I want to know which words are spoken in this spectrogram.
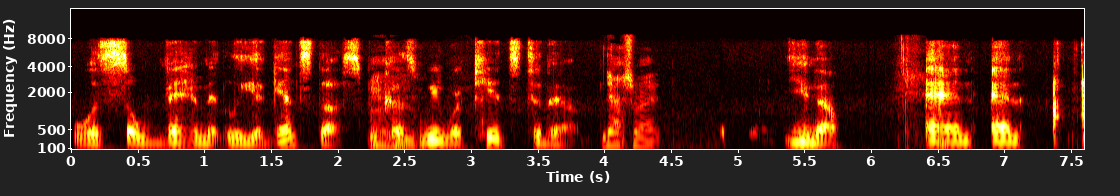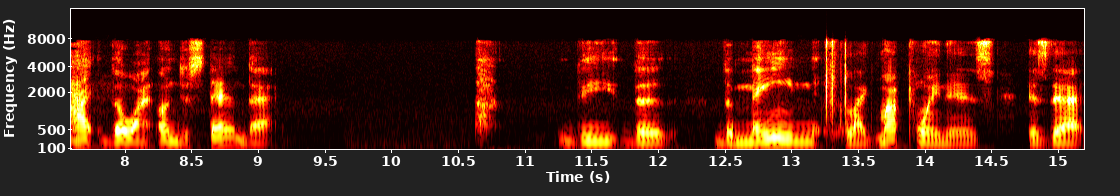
was so vehemently against us because Mm-hmm. we were kids to them, That's right. you know. And and I though I understand that the the the main like my point is is that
